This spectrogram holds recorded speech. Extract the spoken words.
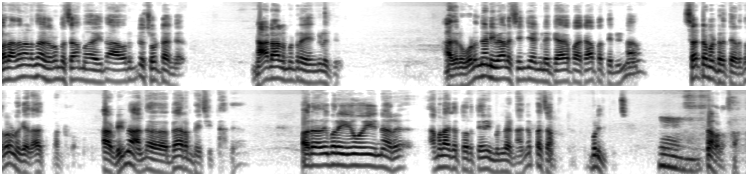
அவர். அதனால தான் ரொம்ப சாம இதாக அவர்கிட்ட சொல்லிட்டாங்க. நாடாளுமன்றம் எங்களுக்கு. அதில் ஒழுங்கா நீ வேலை செஞ்சு எங்களுக்கு காப்பா காப்பாற்றினா சட்டமன்ற தேர்தலில் உனக்கு ஏதாவது பண்ணுறோம் அப்படின்னு அந்த பேரம் பேசிட்டாங்க. அவர் அதுக்கப்புறம் இவன் என்னாரு அமலாக்கத்துறை தெரியும் இல்லைன்னாங்க பேசாம முடிஞ்சு போச்சு. அவ்வளோதான்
